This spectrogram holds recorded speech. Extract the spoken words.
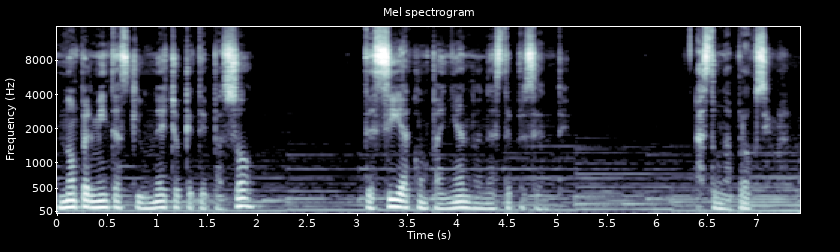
No permitas que un hecho que te pasó te siga acompañando en este presente. Hasta una próxima.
